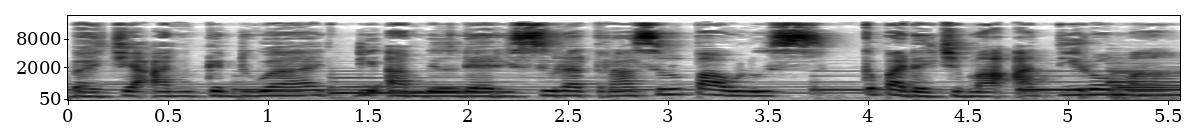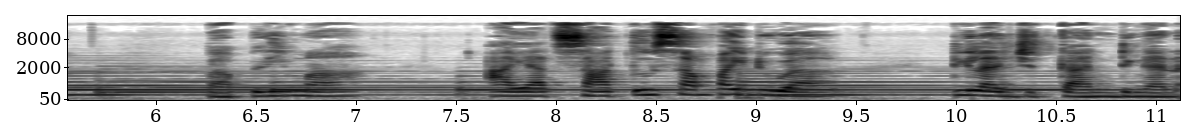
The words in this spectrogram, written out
Bacaan kedua diambil dari surat Rasul Paulus kepada jemaat di Roma, bab 5, ayat 1 sampai 2 dilanjutkan dengan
